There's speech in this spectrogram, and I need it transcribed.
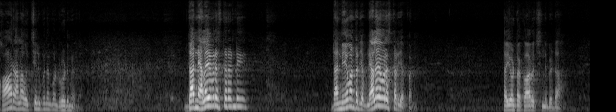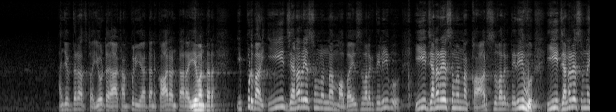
కారు అలా వచ్చి వెళ్ళిపోయింది అనుకోండి రోడ్డు మీద. దాన్ని ఎలా వివరిస్తారండి? దాన్ని ఏమంటారు చెప్పండి? ఎలా వివరిస్తారు చెప్పండి? టయోటా కారు వచ్చింది బిడ్డ. అని చెప్తారా? టయోటా ఆ కంపెనీ దాని కార్ అంటారా ఏమంటారా? ఇప్పుడు బాగా ఈ జనరేషన్లో ఉన్న మొబైల్స్ వాళ్ళకి తెలియవు ఈ జనరేషన్లో ఉన్న కార్స్ వాళ్ళకి తెలియవు ఈ జనరేషన్లో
